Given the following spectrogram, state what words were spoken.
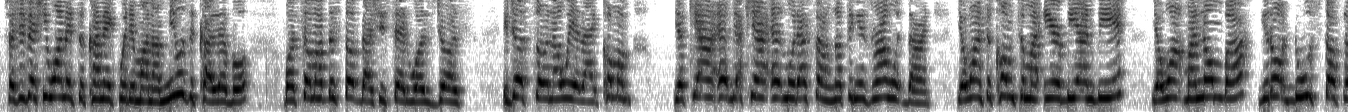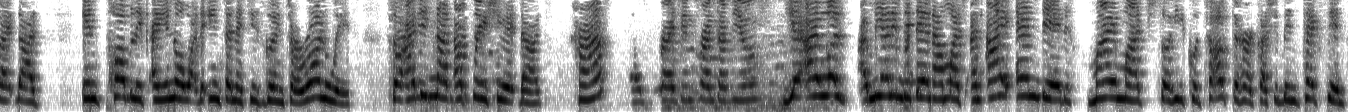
So she said she wanted to connect with him on a musical level, but some of the stuff that she said was just, it just sounded away like, come on, you can't help, you can't help me with that song. Nothing is wrong with that. You want to come to my Airbnb? You want my number? You don't do stuff like that in public and you know what the internet is going to run with. So I did not front of you. appreciate that. Huh? Right in front of you. Yeah, I was, me and him did then a match and I ended my match so he could talk to her because she'd been texting,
